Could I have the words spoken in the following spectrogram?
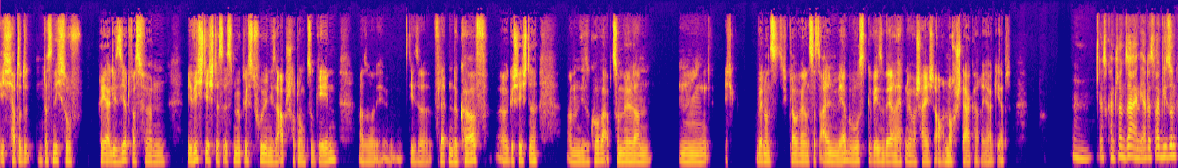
ich hatte das nicht so realisiert, was für ein, wie wichtig das ist, möglichst früh in diese Abschottung zu gehen. Also äh, diese flattende Curve-Geschichte, ähm, diese Kurve abzumildern. Hm, ich, wenn uns, ich glaube, wenn uns das allen mehr bewusst gewesen wäre, hätten wir wahrscheinlich auch noch stärker reagiert. Hm, das kann schon sein. Ja, das war wie so ein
